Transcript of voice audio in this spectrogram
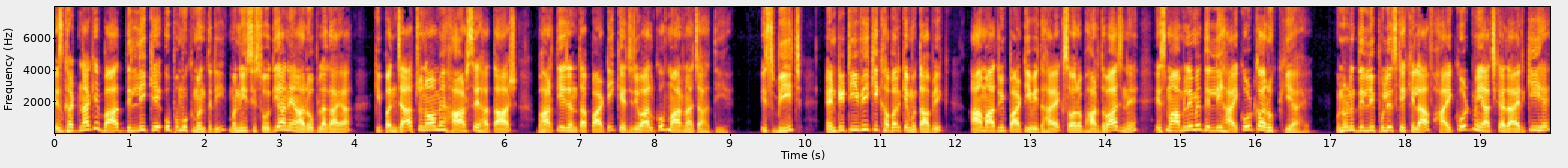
इस घटना के बाद दिल्ली के उप मुख्यमंत्री मनीष सिसोदिया ने आरोप लगाया कि पंजाब चुनाव में हार से हताश भारतीय जनता पार्टी केजरीवाल को मारना चाहती है। इस बीच एनडीटीवी की खबर के मुताबिक आम आदमी पार्टी विधायक सौरभ भारद्वाज ने इस मामले में दिल्ली हाईकोर्ट का रुख किया है। उन्होंने दिल्ली पुलिस के खिलाफ हाईकोर्ट में याचिका दायर की है।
